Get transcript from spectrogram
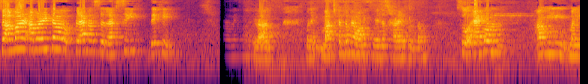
সো আমার আমার এটা প্ল্যান আছে লেটসি দেখি। রাত মানে মাঝখানটা আমি অনেক মেজাজ হারাই ফেললাম সো এখন আমি মানে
